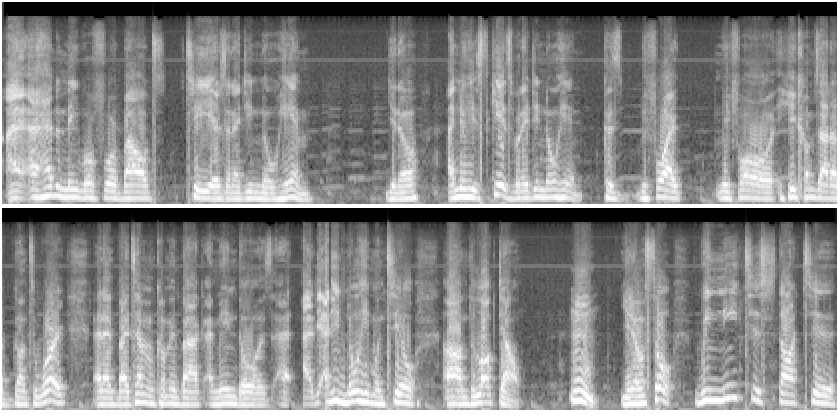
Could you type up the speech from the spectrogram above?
I, I had a neighbor for about two years and I didn't know him. You know, I knew his kids, but I didn't know him because before I before he comes out, I've gone to work, and then by the time I'm coming back, I'm indoors. I, I, I didn't know him until um, the lockdown. Mm. You know, so we need to start to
